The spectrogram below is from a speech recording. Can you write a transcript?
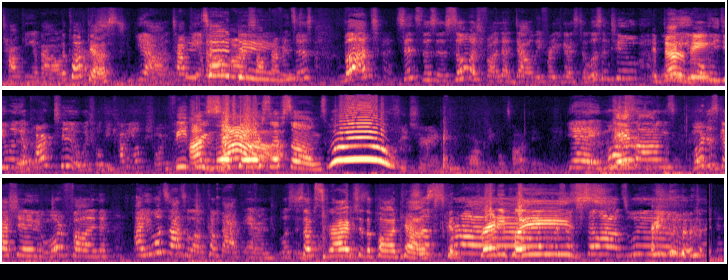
talking about The our- podcast. yeah, talking about our song preferences. But since this is so much fun, undoubtedly for you guys to listen to, It better we be. will be doing Yeah. a part two, which will be coming up shortly. Featuring more Huzzah! Taylor Swift songs. Woo! Featuring more people talking. Yay! More And- songs, more discussion, more fun. I mean, what's not to love? Come back and listen. Subscribe please. to the podcast. Subscribe. Pretty please. such sellouts. Woo!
